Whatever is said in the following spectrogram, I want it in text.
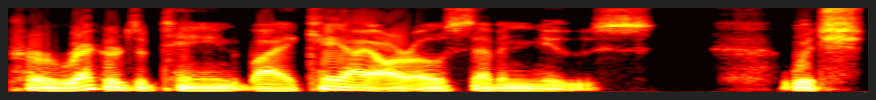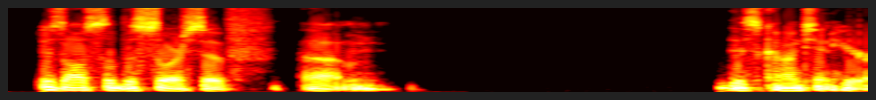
per records obtained by KIRO 7 News, which is also the source of um, this content here.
